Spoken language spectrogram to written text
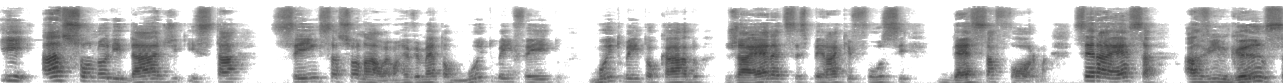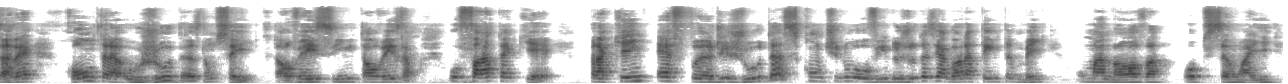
E a sonoridade está sensacional. É um heavy metal muito bem feito, muito bem tocado. Já era de se esperar que fosse dessa forma. Será essa a vingança, né, contra o Judas? Não sei. Talvez sim, talvez não. O fato é que é para quem é fã de Judas, continua ouvindo Judas e agora tem também uma nova opção aí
